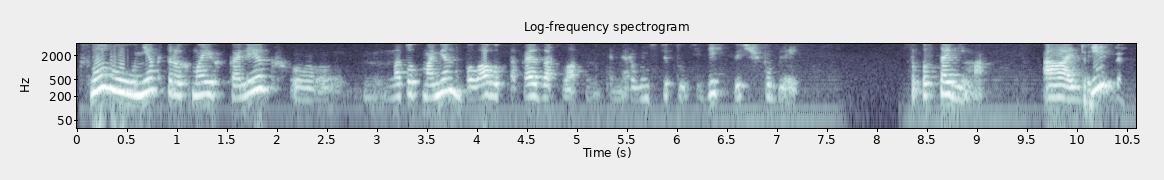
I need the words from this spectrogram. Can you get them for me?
К слову, у некоторых моих коллег э, на тот момент была вот такая зарплата, например, в институте, 10 тысяч рублей. Сопоставимо. А здесь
